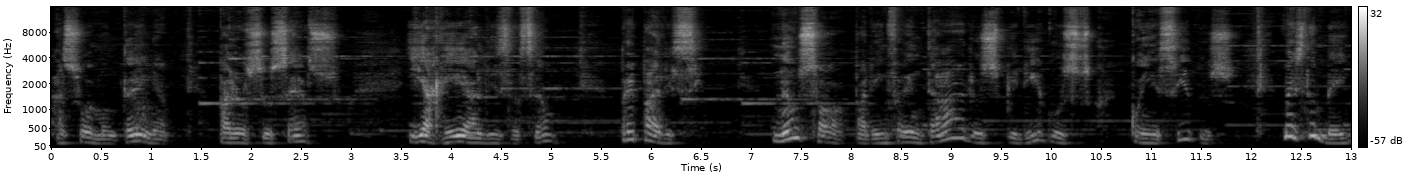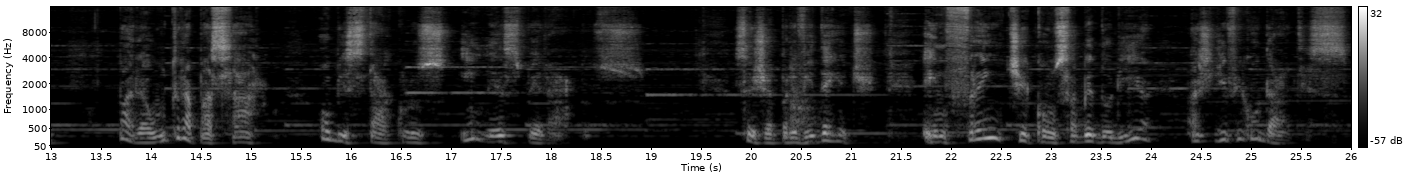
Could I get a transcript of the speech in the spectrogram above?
a sua montanha para o sucesso e a realização, prepare-se não só para enfrentar os perigos conhecidos, mas também para ultrapassar obstáculos inesperados. Seja previdente, enfrente com sabedoria as dificuldades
